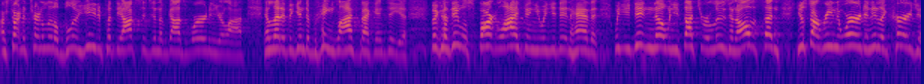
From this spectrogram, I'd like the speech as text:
are starting to turn a little blue. You need to put the oxygen of God's word in your life and let it begin to bring life back into you because it will spark life in you when you didn't have it, when you didn't know, when you thought you were losing. All of a sudden, you'll start reading the word and it'll encourage you.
